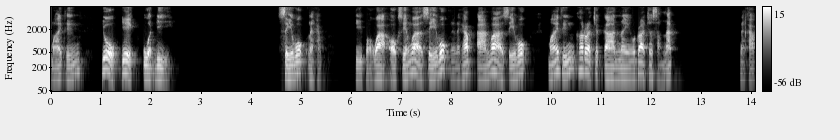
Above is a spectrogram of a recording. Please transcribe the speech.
หมายถึง โยกเยกอวดดี เสวกนะครับ ที่บอกว่าออกเสียงว่าเสวกเนี่ยนะครับ อ่านว่าเสวก หมายถึงข้าราชการในราชสำนักนะครับ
